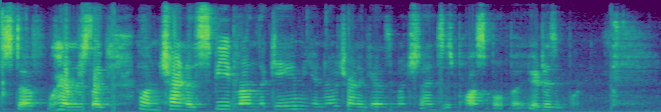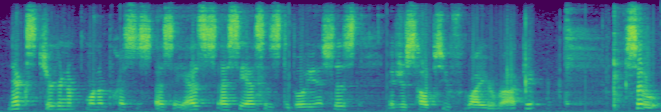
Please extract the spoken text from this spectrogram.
stuff where I'm just like I'm trying to speed run the game you know trying to get as much science as possible but it is important next you're gonna want to press SAS SAS is stability assist it just helps you fly your rocket so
